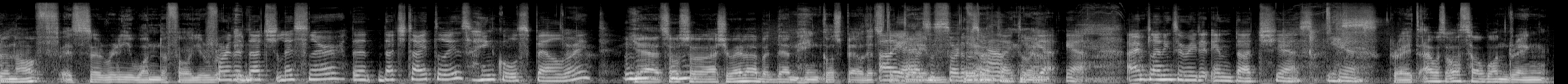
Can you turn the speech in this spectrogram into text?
Meulenhoff. It's uh, really wonderful. You For the Dutch listener, the Dutch title is Hinkelspel, right? Yeah, it's also Rayuela, but then Hinkelspel. That's Oh the yeah, game. it's a sort of yeah. subtitle. Yeah. Yeah. yeah, I'm planning to read it in Dutch. Yes, Yes. Great. I was also wondering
